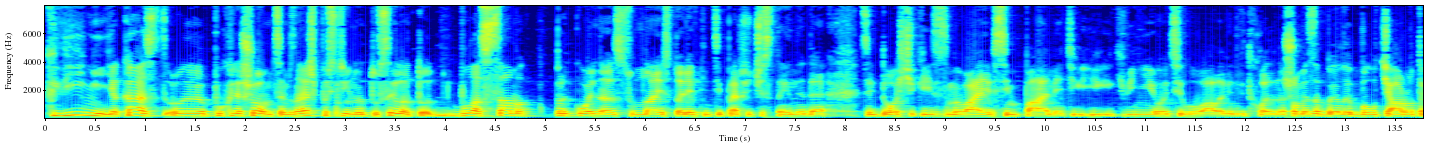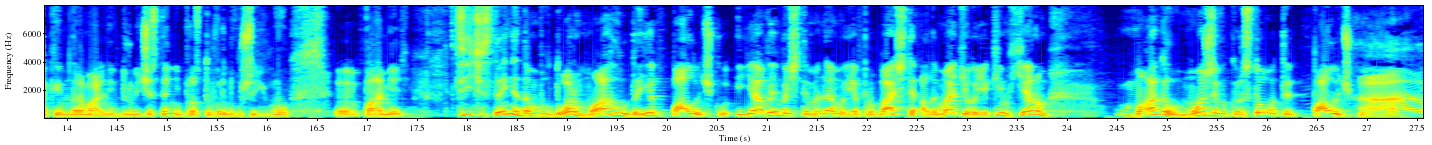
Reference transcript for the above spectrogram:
Квіні, яка з е, пухляшом цим знаєш, постійно тусила, то була сама прикольна сумна історія в кінці першої частини, де цей дощ, який змиває всім пам'ять, і, і Квіні його цілувала. Він відходив. На що ми забили болтяру таким нормальним в другій частині, просто вернувши йому е, пам'ять. В цій частині Дамблдор маглу дає палочку. І я, вибачте, мене моє пробачте, але мать його, яким хером магл може використовувати палочку. А,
